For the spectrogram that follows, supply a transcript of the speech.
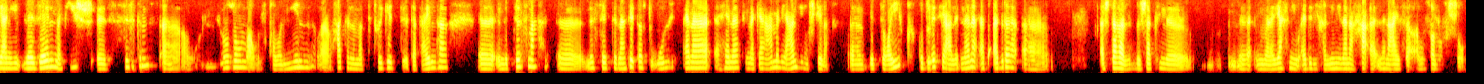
يعني لا زال ما فيش سيستمز أو النظم أو القوانين أو حتى لما بتتوجد تفعيلها اللي بتسمح للست إنها تقدر تقول أنا هنا في مكان عملي عندي مشكلة. بتعيق قدرتي على إن أنا أبقى قادرة أشتغل بشكل مريحني وقادر يخليني إن أنا أحقق اللي أنا عايزة أوصله في الشغل.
